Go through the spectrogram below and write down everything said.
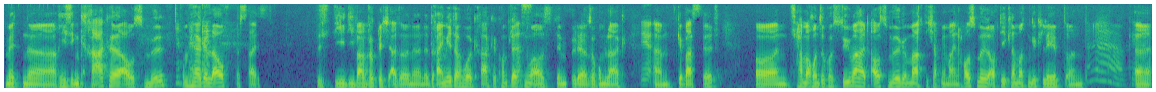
mit einer riesigen Krake aus Müll umhergelaufen. Das heißt, die, die war wirklich, also eine, eine drei Meter hohe Krake, komplett Krass. nur aus dem Müll, der so rumlag, ja. ähm, gebastelt. Und haben auch unsere Kostüme halt aus Müll gemacht. Ich habe mir meinen Hausmüll auf die Klamotten geklebt und ah, okay. äh,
